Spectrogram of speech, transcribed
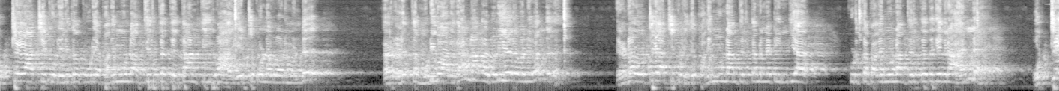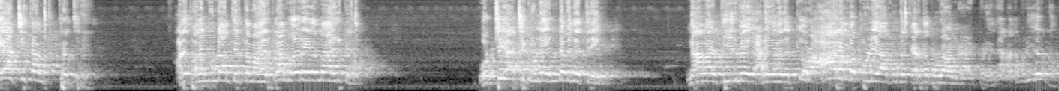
ஒற்றை ஆட்சிக்குள் இருக்கக்கூடிய பதிமூன்றாம் திருத்தத்தை தான் தீர்வாக ஏற்றுக்கொள்ள வேண்டும் என்று எடுத்த முடிவாக தான் நாங்கள் வெளியேற வேண்டி வந்தது. என்னடா ஒற்றை ஆட்சிக்குள் இது பதிமூன்றாம் திருத்தம் இல்லாட்டி இந்தியா கொடுத்த பதிமூன்றாம் திருத்தத்துக்கு எதிராக அல்ல. ஒற்றை ஆட்சி தான் பிரச்சனை. அது பதிமூன்றாம் திருத்தமாக இருக்கலாம் வேறு எதுமாக இருக்கலாம். ஒற்றை ஆட்சிக்குள்ள எந்த விதத்திலையும் நாங்கள் தீர்வை அடைவதற்கு ஒரு ஆரம்ப புள்ளியாக கூட கருதக்கூடாது அடிப்படையில் தான் நாங்கள் முடிகிறோம்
